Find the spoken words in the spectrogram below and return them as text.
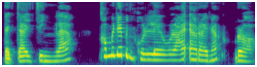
แต่ใจจริงแล้ว เขาไม่ได้เป็นคนเลวร้ายอะไรนักหรอก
